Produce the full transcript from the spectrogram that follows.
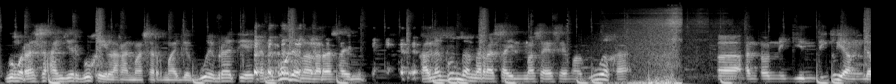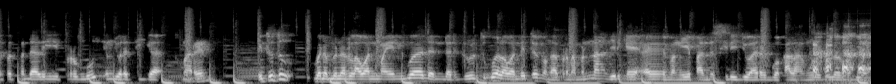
gue ngerasa anjir gue kehilangan masa remaja gue berarti ya. Karena gue udah gak ngerasain karena gue nggak ngerasain masa SMA gue kak. Uh, Anthony Ginting tuh yang dapat medali perunggu yang juara tiga kemarin itu tuh benar-benar lawan main gue dan dari dulu tuh gue lawan dia tuh emang gak pernah menang. Jadi kayak eh, emang iya pantas dia juara gue kalah mulu dulu sama dia.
